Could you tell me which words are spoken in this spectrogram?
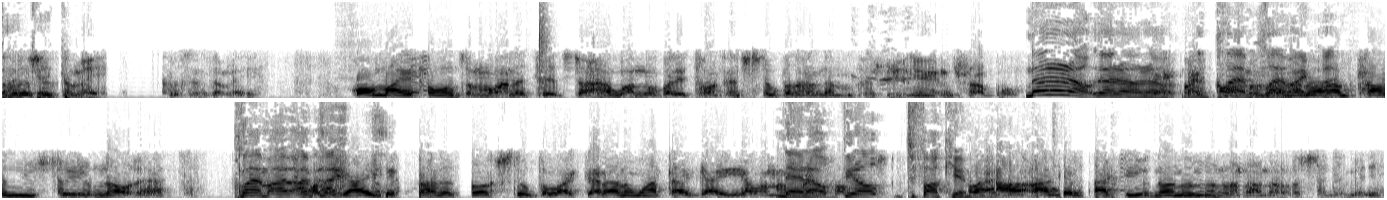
a Listen sidekick. to me. Listen to me. All my phones are monitored, so I don't want nobody talking stupid on them because you get in trouble. No, no, no, no, no, no. My Clem, Clem, I, I'm telling you so you know that. Clem, I, I, when a guy gets trying to talk stupid like that, I don't want that guy yelling on no, no, phone. you know, fuck him. Right, I'll, I'll get back to you. No, no, no, no, no, no. Listen to me.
